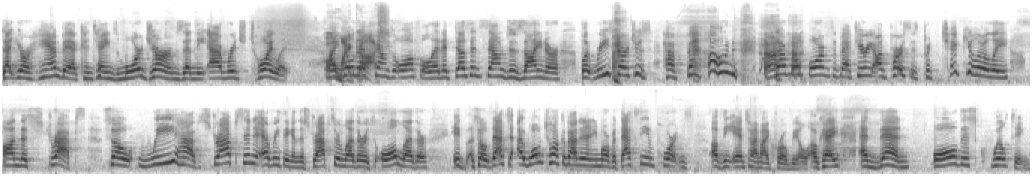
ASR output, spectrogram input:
that your handbag contains more germs than the average toilet? Oh I know that gosh. sounds awful and it doesn't sound designer, but researchers have found several forms of bacteria on purses, particularly on the straps. So we have straps in everything, and the straps are leather. It's all leather. It, so that's, I won't talk about it anymore, but that's the importance of the antimicrobial, okay? And then all this quilting,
